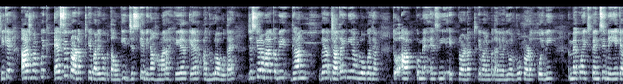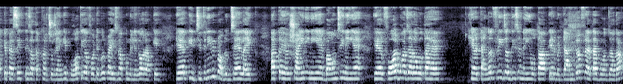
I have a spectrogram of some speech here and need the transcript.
ठीक है? आज मैं आपको एक ऐसे प्रोडक्ट के बारे में बताऊँगी जिसके बिना हमारा हेयर केयर अधूरा होता है, जिसके और हमारा कभी ध्यान जाता ही नहीं है हम लोगों का ध्यान। तो आपको मैं ऐसी एक प्रोडक्ट के बारे में बताने वाली हूँ और वो प्रोडक्ट कोई भी मैं कोई एक्सपेंसिव नहीं है कि आपके पैसे इतने ज़्यादा खर्च हो जाएँगे। बहुत ही अफोर्डेबल प्राइस में आपको मिलेगा और आपके हेयर की जितनी भी प्रॉब्लम्स हैं लाइक आपका हेयर शाइन ही नहीं है बाउंस ही नहीं है हेयर फॉल बहुत ज़्यादा होता है हेयर टैंगल फ्री जल्दी से नहीं होता, आपके हेयर में टैंड्रफ रहता है बहुत ज़्यादा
